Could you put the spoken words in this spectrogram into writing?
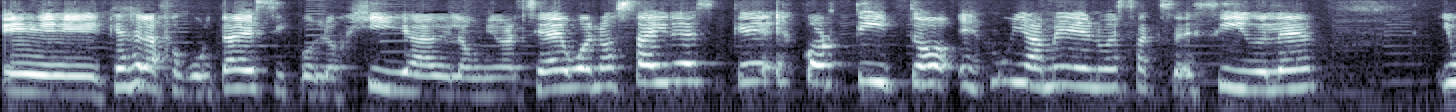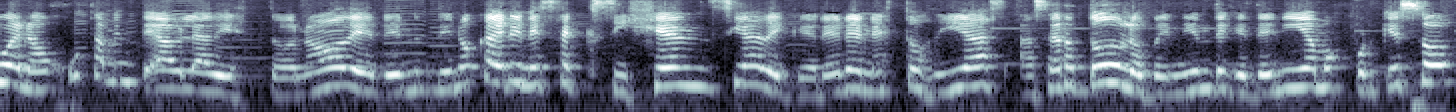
eh, que es de la Facultad de Psicología de la Universidad de Buenos Aires, que es cortito, es muy ameno, es accesible. Y bueno, justamente habla de esto, ¿no? De, de, no caer en esa exigencia de querer en estos días hacer todo lo pendiente que teníamos, porque eso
